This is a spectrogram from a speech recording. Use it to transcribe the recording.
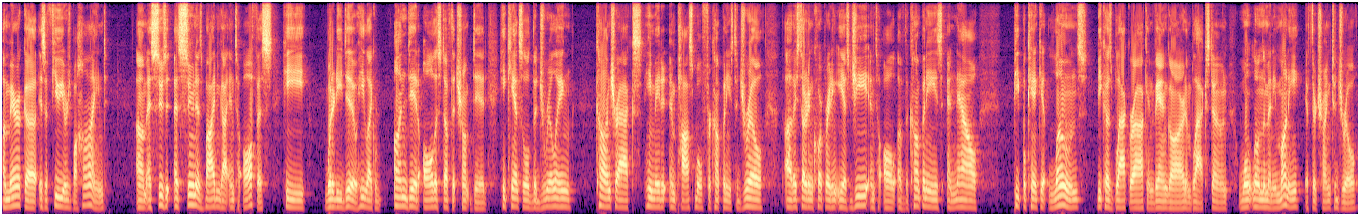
America is a few years behind. Um, as, soon, as soon as Biden got into office, he what did he do? He like undid all the stuff that Trump did. He canceled the drilling contracts. He made it impossible for companies to drill. Uh, they started incorporating ESG into all of the companies, and now people can't get loans because BlackRock and Vanguard and Blackstone won't loan them any money if they're trying to drill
